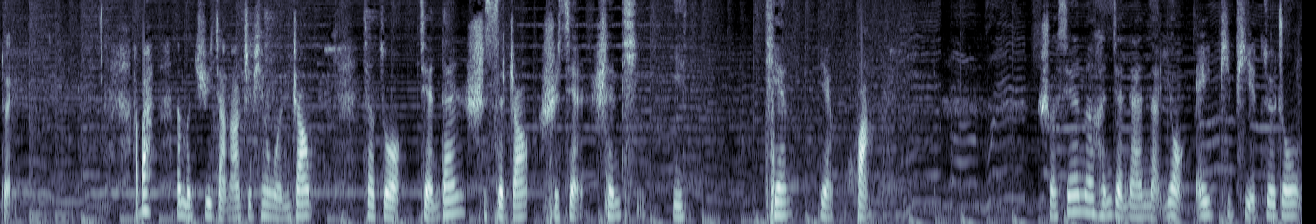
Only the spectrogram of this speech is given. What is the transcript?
对，好吧，那么继续讲到这篇文章，叫做《简单十四招实现身体一天变化》。首先呢，很简单的用 APP 最终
